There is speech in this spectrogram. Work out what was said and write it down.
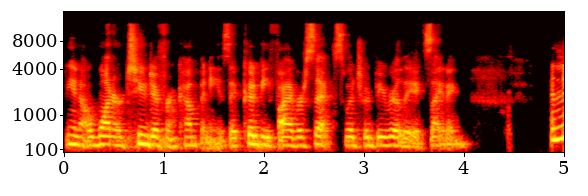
you know one or two different companies it could be five or six which would be really exciting and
